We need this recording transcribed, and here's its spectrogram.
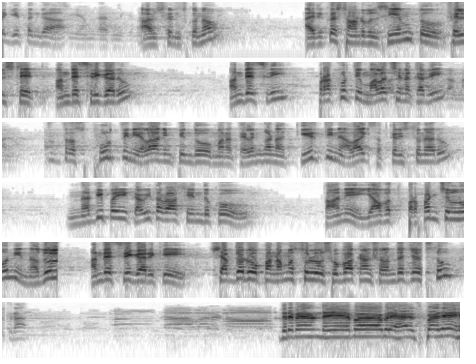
గీతంగా ఆవిష్కరించుకున్నాం. I request honourable CM to fill state Andesri garu. Andesri ప్రకృతి మలచిన కవి. స్వతంత్ర స్ఫూర్తిని ఎలా నింపిందో మన తెలంగాణ కీర్తిని అలాగే సత్కరిస్తున్నారు. నదిపై కవిత రాసేందుకు తానే యావత్ ప్రపంచంలోని నదులు అందేశ్రీ గారికి శబ్దరూప నమస్సులు శుభాకాంక్షలు అందజేస్తూ బృహస్పతిः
